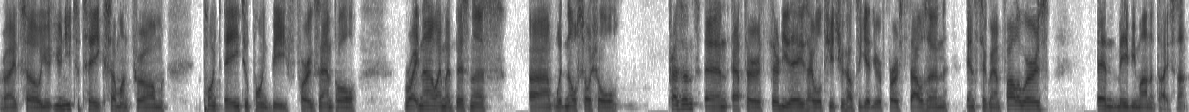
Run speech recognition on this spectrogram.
right? So, you, you need to take someone from point A to point B. For example, right now I'm a business um, with no social presence, and after 30 days, I will teach you how to get your first thousand Instagram followers and maybe monetize them,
